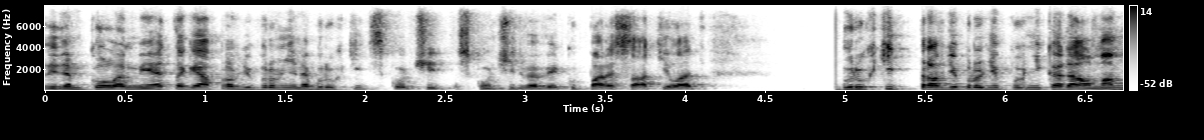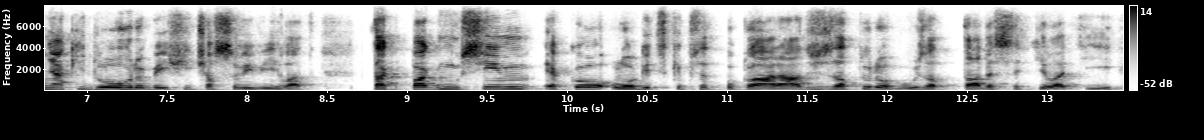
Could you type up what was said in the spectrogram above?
lidem kolem mě, tak já pravděpodobně nebudu chtít skončit, skončit ve věku 50 let budu chtít pravděpodobně podnikat dál, mám nějaký dlouhodobější časový výhled, tak pak musím jako logicky předpokládat, že za tu dobu, za ta desetiletí,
